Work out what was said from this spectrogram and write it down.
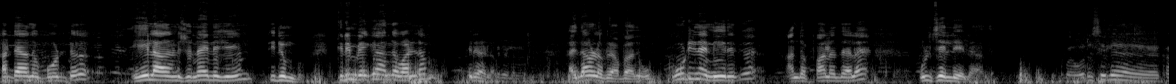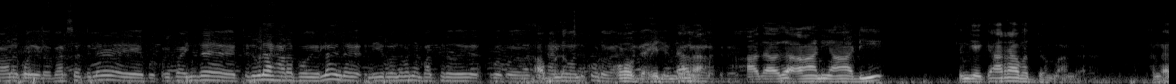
கட்டாயத்தை போட்டு இயலாதுன்னு சொன்னால் என்ன செய்யும்? திரும்பும். திரும்பிக்க அந்த வெள்ளம் திரளும் அதுதான் உள்ள அப்போ அது கூடின நீருக்கு அந்த பாலத்தால் உள்செல்ல இல்லாது ஒரு சில காலப்பகுதியில் வருஷத்தில் இப்போ குறிப்பாக இந்த திருவிழா காலப்பகுதியில் இந்த நீர் வந்து கொஞ்சம் பத்துறது தண்டை வந்து கூட. ஓகே அதாவது ஆணி ஆடி இங்கே அராபத்தம்பாங்க அங்கே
